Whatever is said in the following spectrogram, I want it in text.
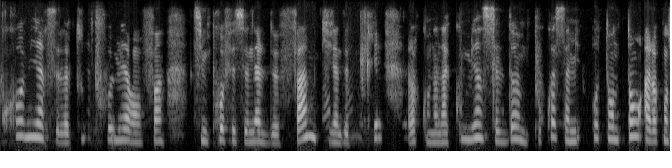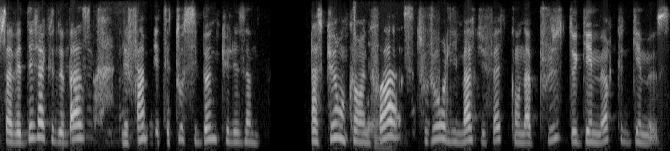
première, c'est la toute première enfin team professionnelle de femmes qui vient d'être créée. Alors qu'on en a combien celle d'hommes? Pourquoi ça a mis autant de temps alors qu'on savait déjà que de base les femmes étaient aussi bonnes que les hommes? Parce que encore une Ouais. fois, c'est toujours l'image du fait qu'on a plus de gamers que de gameuses.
